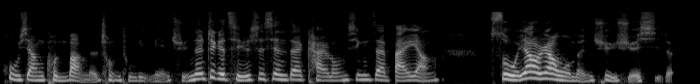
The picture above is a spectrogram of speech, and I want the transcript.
互相捆绑的冲突里面去，那这个其实是现在凯龙星在白羊所要让我们去学习的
